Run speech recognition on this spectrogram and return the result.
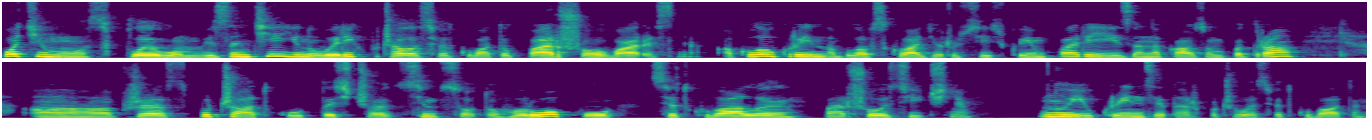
Потім з впливом Візантії Новий рік почала святкувати 1 вересня. А коли Україна була в складі Російської імперії за наказом Петра, вже з початку 1700 року святкували 1 січня. Ну і українці теж почали святкувати.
